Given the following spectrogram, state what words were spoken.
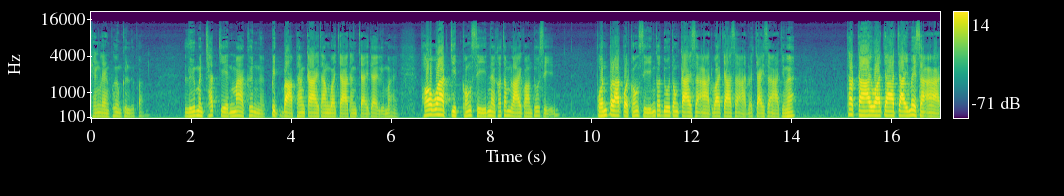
แข็งแรงเพิ่มขึ้นหรือเปล่า หรือมันชัดเจนมากขึ้นปิดบาปทางกายทางวาจาทางใจได้หรือไม่ เพราะว่ากิจของศีลเนี่ยเขาทำลายความทุศีล ผลปรากฏของศีลเขาดูตรงกายสะอาด วาจาสะอาดแล้วใจสะอาดใช่ไหมถ้ากายวาจาใจไม่สะอาด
